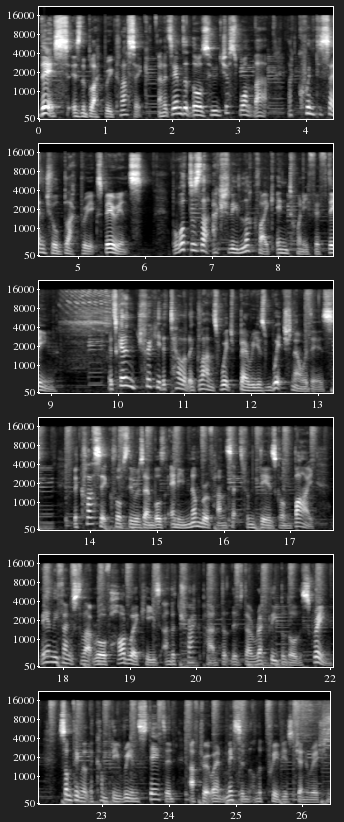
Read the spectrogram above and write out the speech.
This is the BlackBerry Classic, and it's aimed at those who just want that, that quintessential BlackBerry experience. But what does that actually look like in 2015? It's getting tricky to tell at a glance which berry is which nowadays. The Classic closely resembles any number of handsets from days gone by, mainly thanks to that row of hardware keys and a trackpad that lives directly below the screen, something that the company reinstated after it went missing on the previous generation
